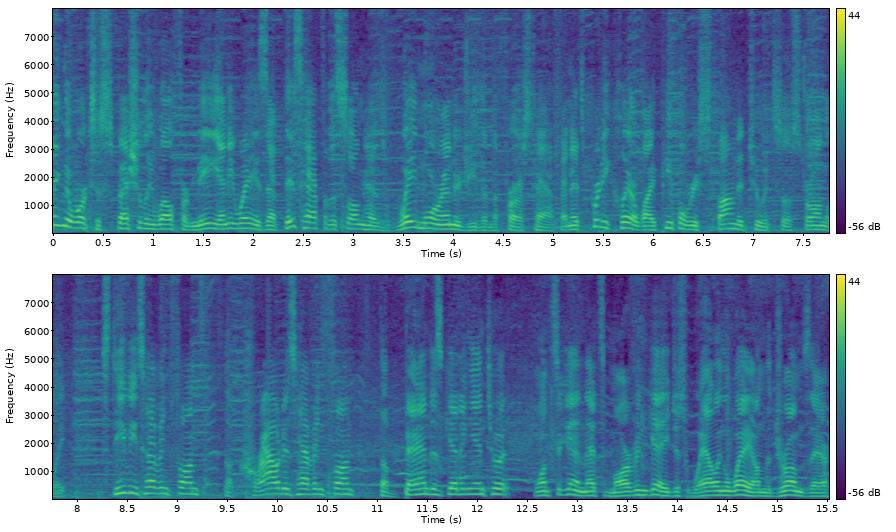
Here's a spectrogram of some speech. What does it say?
thing that works especially well for me, anyway, is that this half of the song has way more energy than the first half, and it's pretty clear why people responded to it so strongly. Stevie's having fun, the crowd is having fun, the band is getting into it. Once again, that's Marvin Gaye just wailing away on the drums there.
